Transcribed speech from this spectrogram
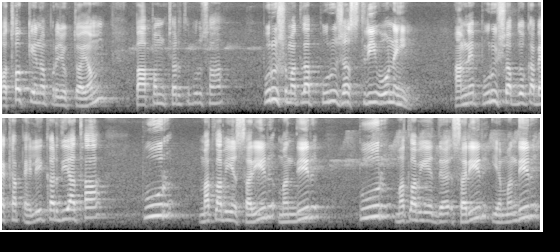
अथोक के न प्रयुक्त एम पापम चरति पुरुष। पुरुष मतलब पुरुष स्त्री वो नहीं। हमने पुरुष शब्दों का व्याख्या पहले ही कर दिया था। पूर मतलब ये शरीर, मंदिर। पूर मतलब ये शरीर, ये मंदिर।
